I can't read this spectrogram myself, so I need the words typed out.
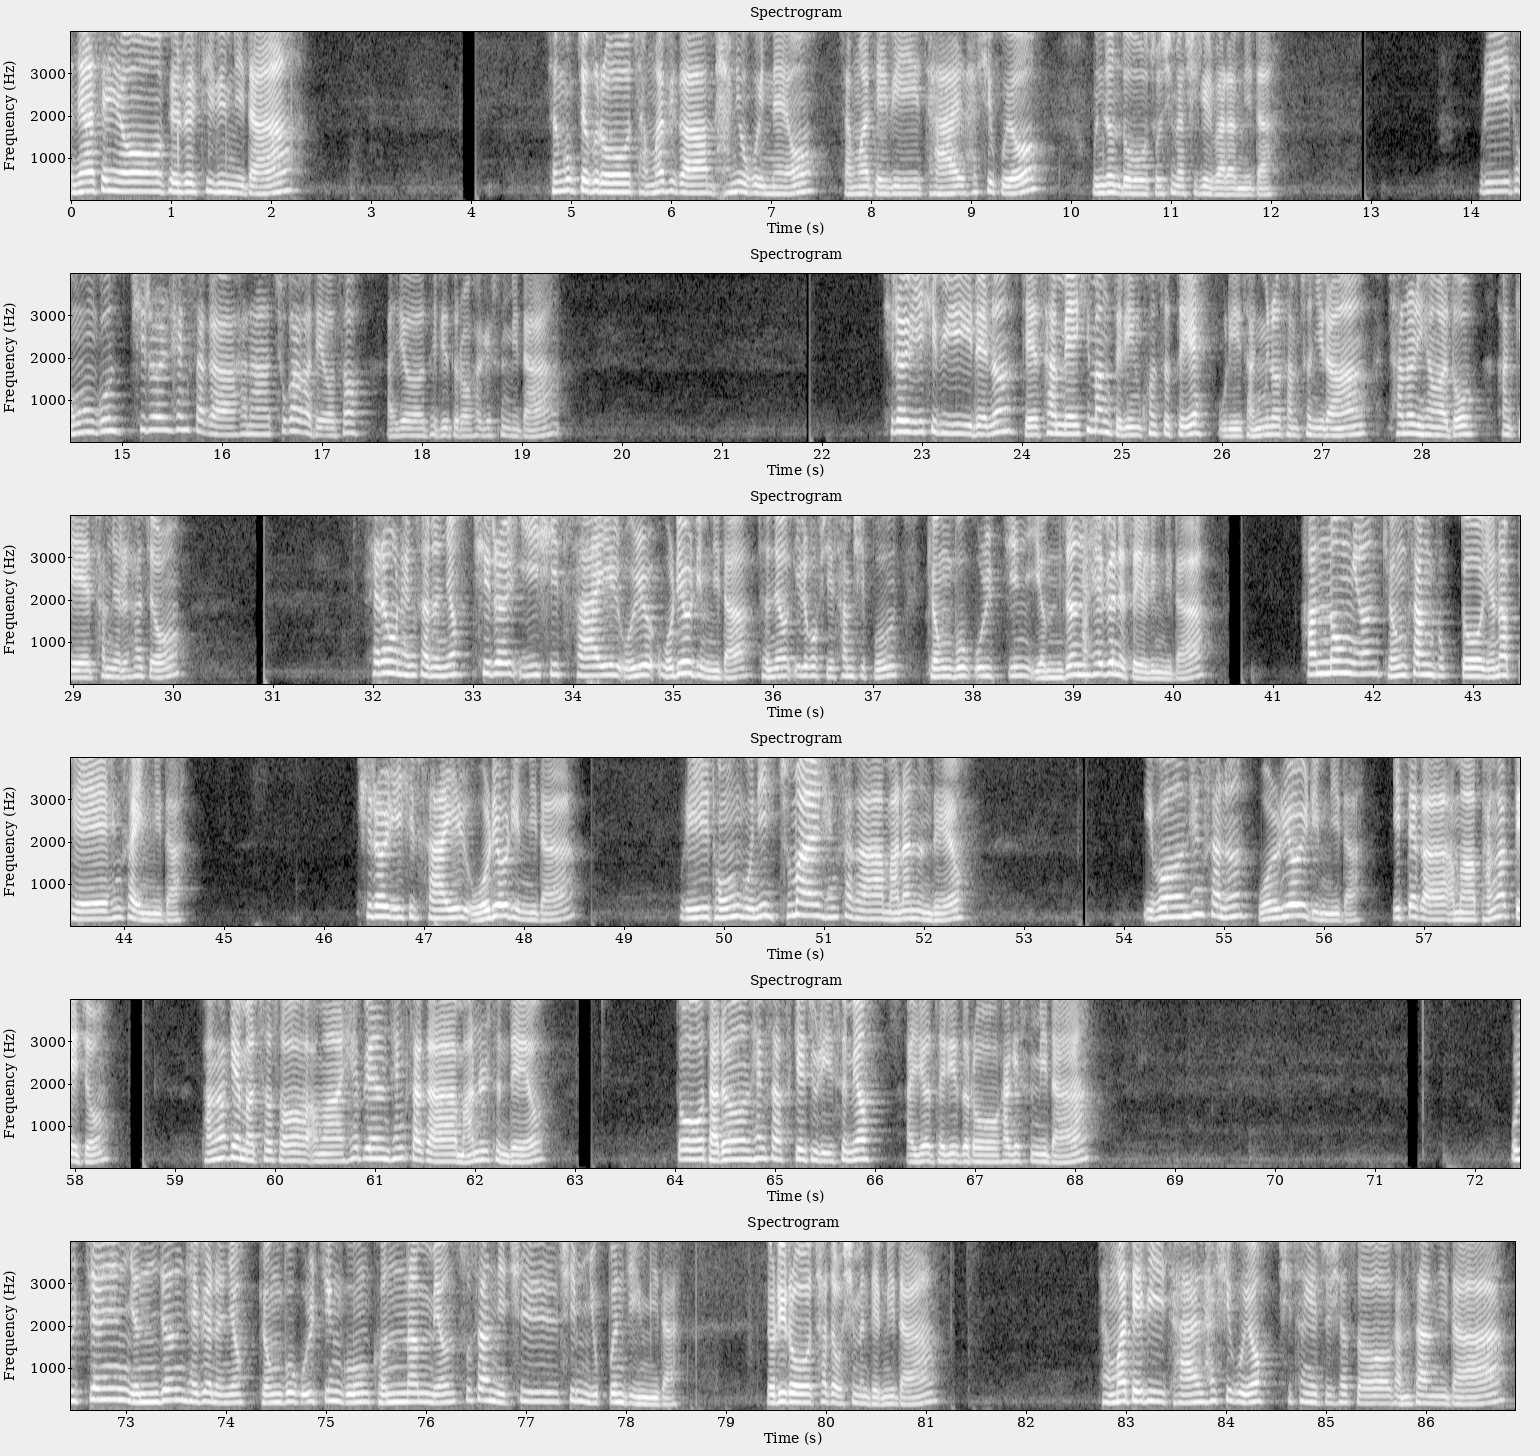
안녕하세요. 별별TV입니다. 전국적으로 장마비가 많이 오고 있네요. 장마 대비 잘 하시고요. 운전도 조심하시길 바랍니다. 우리 동원군 7월 행사가 하나 추가가 되어서 알려드리도록 하겠습니다. 7월 22일에는 제3회 희망드림 콘서트에 우리 장민호 삼촌이랑 찬원이 형아도 함께 참여를 하죠. 새로운 행사는요, 7월 24일 월요, 월요 일입니다. 저녁 7시 30분 경북 울진 염전 해변에서 열립니다. 한농연 경상북도 연합회 행사입니다. 7월 24일 월요일입니다. 우리 동원군이 주말 행사가 많았는데요. 이번 행사는 월요일입니다. 이때가 아마 방학 때죠. 방학에 맞춰서 아마 해변 행사가 많을 텐데요. 또 다른 행사 스케줄이 있으면 알려드리도록 하겠습니다. 울진 연전 해변은요, 경북 울진군 건남면 수산리 76번지입니다. 여기로 찾아오시면 됩니다. 장마 대비 잘 하시고요. 시청해 주셔서 감사합니다.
